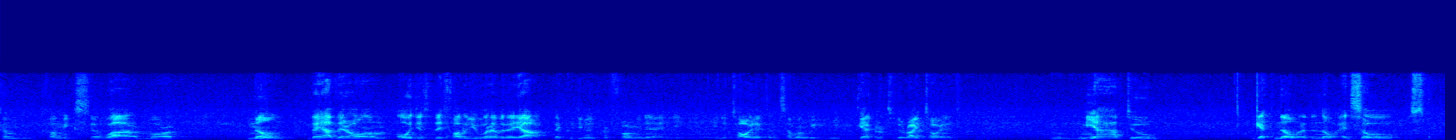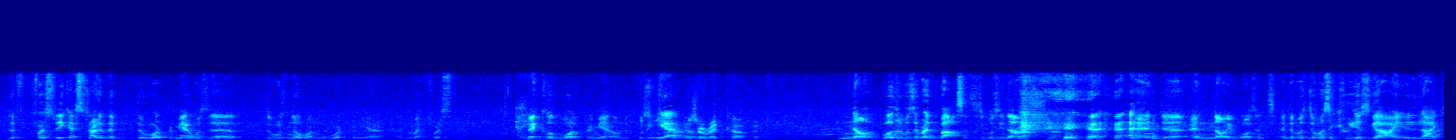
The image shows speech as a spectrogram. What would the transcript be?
com, comics who are more known, they have their own audience, they follow you wherever they are. They could even perform in a, in, a toilet, and someone will, will get to the right toilet. Me, I have to get known. I don't know. And so the first week I struggled. The, the world premiere was the there was no one. The world premiere and my first. They called world premiere on the. Was, premiere. Yeah. It was a red carpet? No, well, there was a red bus. I thought it was enough. and uh, and no, it wasn't. And there was there was a curious guy who liked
